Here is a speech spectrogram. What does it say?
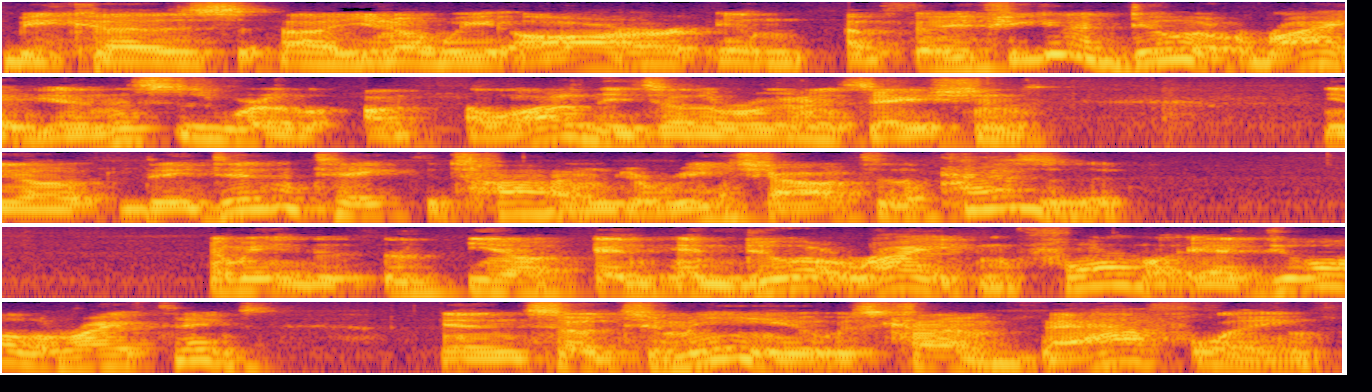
because, uh, you know, we are in, if you're going to do it right, and this is where a lot of these other organizations, you know, they didn't take the time to reach out to the president. I mean, you know, and, and do it right and formally, do all the right things. And so to me, it was kind of baffling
